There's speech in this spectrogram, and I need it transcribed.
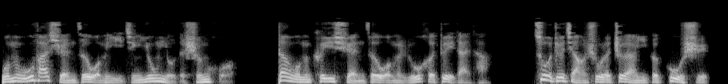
我们无法选择我们已经拥有的生活，但我们可以选择我们如何对待它。作者讲述了这样一个故事：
